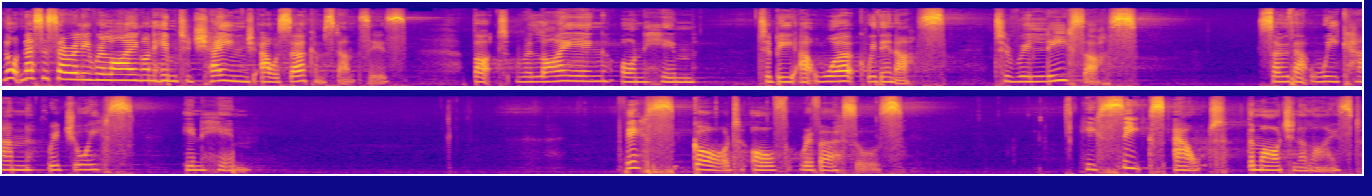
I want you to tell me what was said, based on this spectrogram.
Not necessarily relying on Him to change our circumstances, but relying on Him to be at work within us, to release us so that we can rejoice in Him. This God of reversals, He seeks out the marginalized,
